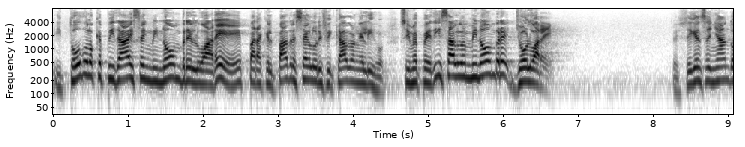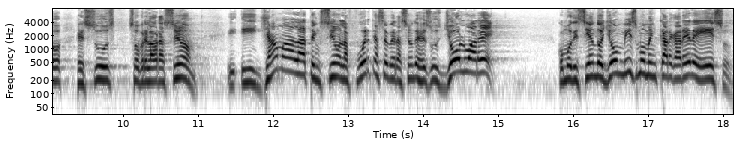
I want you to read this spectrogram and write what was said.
Y todo lo que pidáis en mi nombre lo haré para que el Padre sea glorificado en el Hijo. Si me pedís algo en mi nombre, yo lo haré. sigue enseñando Jesús sobre la oración. Y, y llama la atención la fuerte aseveración de Jesús, yo lo haré como diciendo, yo mismo me encargaré de eso.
